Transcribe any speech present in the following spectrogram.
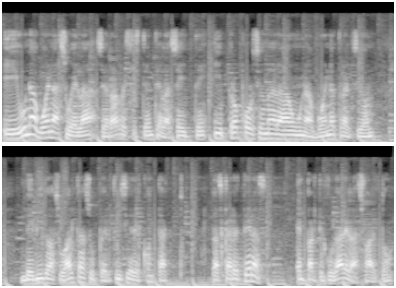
Y una buena suela será resistente al aceite y proporcionará una buena tracción debido a su alta superficie de contacto. Las carreteras, en particular el asfalto,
